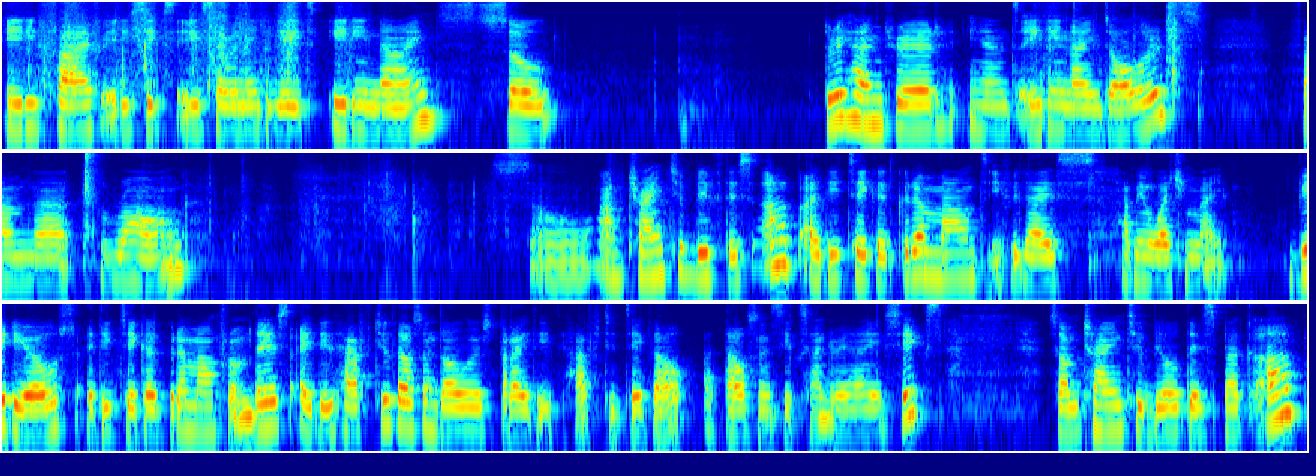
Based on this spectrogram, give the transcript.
85, 86, 87, 88, 89. So $389 if I'm not wrong. So I'm trying to beef this up. I did take a good amount. If you guys have been watching my videos, I did take a good amount from this. I did have $2,000, but I did have to take out a 1696 So I'm trying to build this back up,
